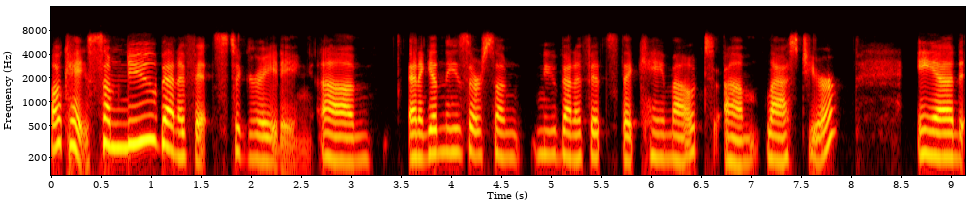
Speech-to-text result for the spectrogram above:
Okay, some new benefits to grading. Um, and again, these are some new benefits that came out um, last year and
